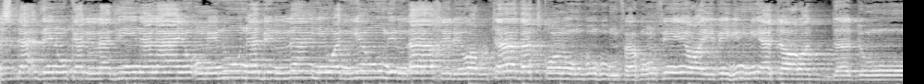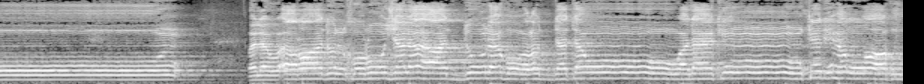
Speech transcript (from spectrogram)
يستأذنك الذين لا يؤمنون بالله واليوم الآخر وارتابت قلوبهم فهم في ريبهم يترددون. ولو أرادوا الخروج لاعدوا له عدة ولكن كره الله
